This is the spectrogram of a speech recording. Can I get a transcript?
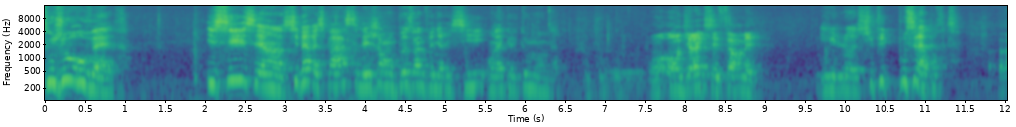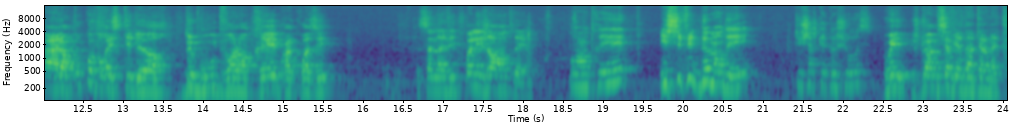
Toujours ouvert. Ici, c'est un cyberespace. Les gens ont besoin de venir ici. On accueille tout le monde. on, on dirait que c'est fermé. Il euh, suffit de pousser la porte. Alors pourquoi vous restez dehors, debout, devant l'entrée, bras croisés? Ça n'invite pas les gens à entrer. hein. Pour entrer, il suffit de demander. Tu cherches quelque chose? Oui, je dois me servir d'internet.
